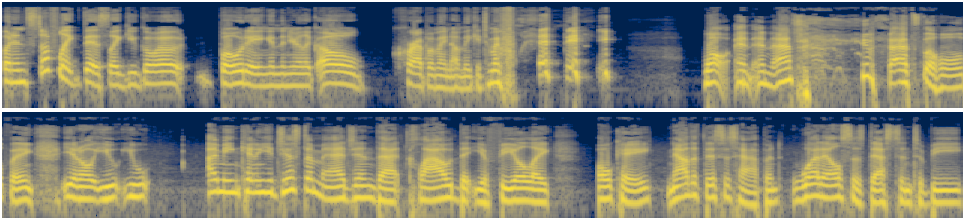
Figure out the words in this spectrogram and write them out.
But in stuff like this, like you go out boating and then you're like, "Oh crap, I might not make it to my wedding." Well, and and that's that's the whole thing. You know, you you I mean, can you just imagine that cloud that you feel like okay, now that this has happened, what else is destined to be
